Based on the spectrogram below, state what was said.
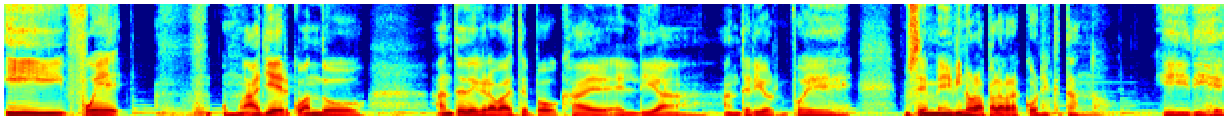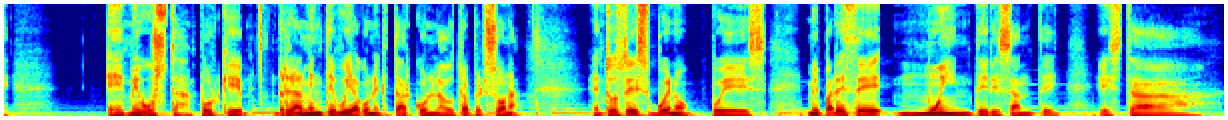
y fue ayer cuando, antes de grabar este podcast, el, día anterior, pues se me vino la palabra conectando y dije, eh, me gusta porque realmente voy a conectar con la otra persona. Entonces, bueno, pues me parece muy interesante esta,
